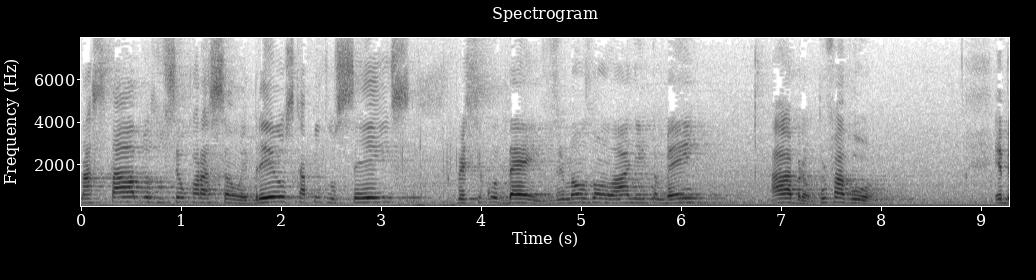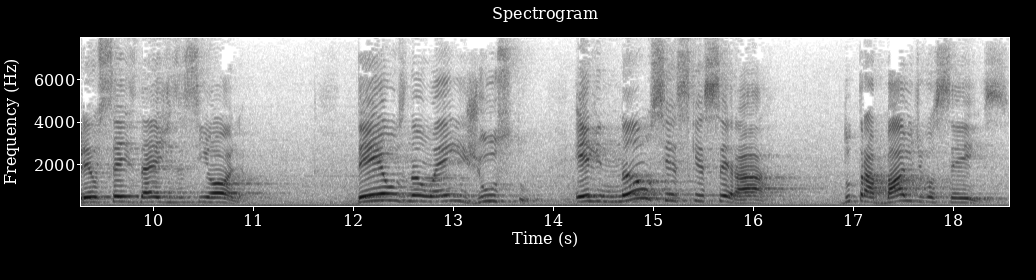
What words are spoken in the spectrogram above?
nas tábuas do seu coração. Hebreus, capítulo 6, versículo 10. Os irmãos do online aí também, abram, por favor. Hebreus 6, 10 diz assim: Olha. Deus não é injusto, Ele não se esquecerá do trabalho de vocês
